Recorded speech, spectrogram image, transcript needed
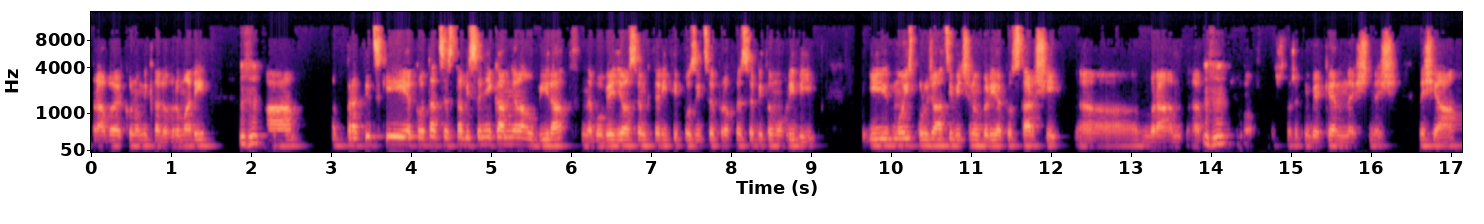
právo ekonomika dohromady. Mm-hmm. A prakticky jako ta cesta by se někam měla ubírat, nebo věděl jsem, který ty pozice profese by to mohly být. I moji spolužáci většinou byli jako starší uh, v rám, uh, mm-hmm. to řeknu věkem, než, než, než já,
